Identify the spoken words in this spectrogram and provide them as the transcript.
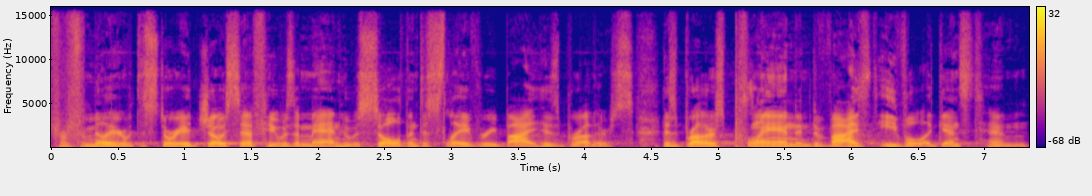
For familiar with the story of Joseph, he was a man who was sold into slavery by his brothers. His brothers planned and devised evil against him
